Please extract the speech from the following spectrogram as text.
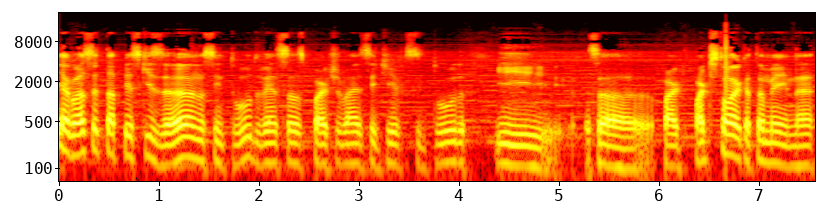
E agora você está pesquisando, assim, tudo, vendo essas partes mais científicas e tudo, e essa parte, parte histórica também, né?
